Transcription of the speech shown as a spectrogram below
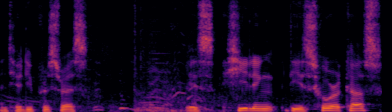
And here the Pristress is healing these Huaracas.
